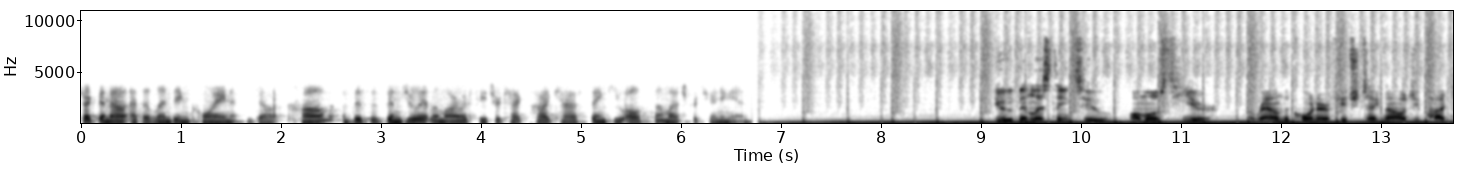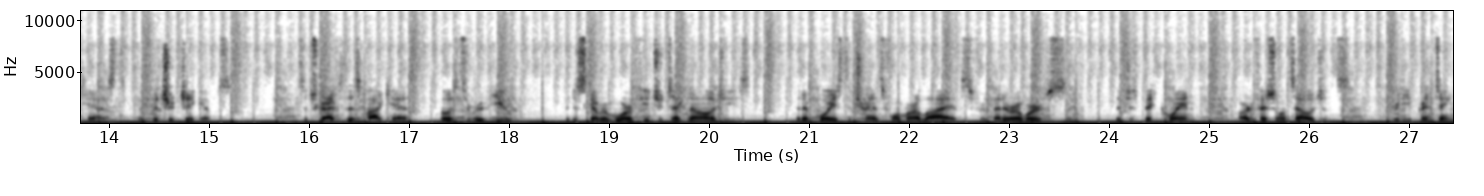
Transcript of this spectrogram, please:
Check them out at thelendingcoin.com. This has been Juliet Lamar with Future Tech Podcast. Thank you all so much for tuning in. You have been listening to Almost Here, Around the Corner Future Technology podcast with Richard Jacobs. Subscribe to this podcast, post a review to discover more future technologies that are poised to transform our lives for better or worse, such as Bitcoin, artificial intelligence, 3D printing,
